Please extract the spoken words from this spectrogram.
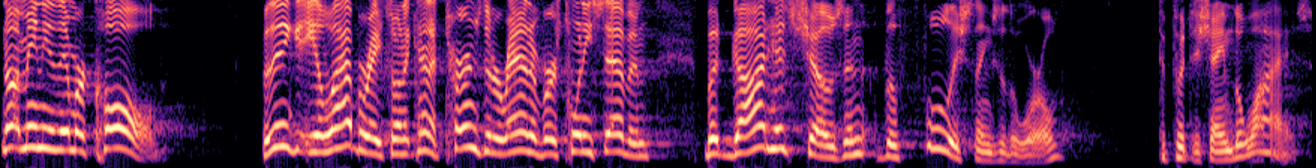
Not many of them are called. But then he elaborates on it, kind of turns it around in verse 27. But God has chosen the foolish things of the world to put to shame the wise.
